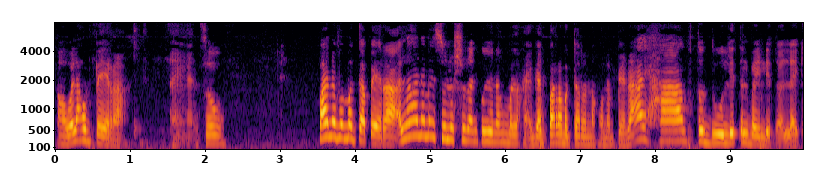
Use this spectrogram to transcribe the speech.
uh, wala akong pera. Ayan. So, paano ba magkapera? Alam naman, solusyonan ko yun ng malaki agad para magkaroon ako ng pera. I have to do little by little. Like,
